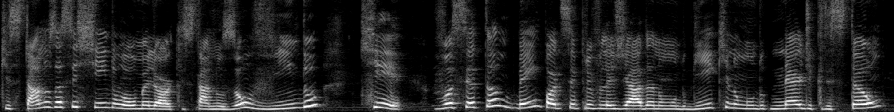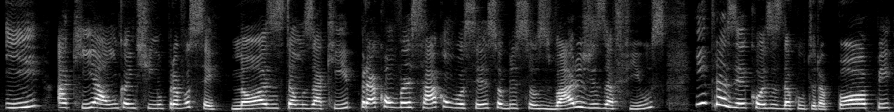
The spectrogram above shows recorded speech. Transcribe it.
que está nos assistindo, ou melhor, que está nos ouvindo, que você também pode ser privilegiada no mundo geek, no mundo nerd cristão e aqui há um cantinho para você. Nós estamos aqui para conversar com você sobre seus vários desafios e trazer coisas da cultura pop,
